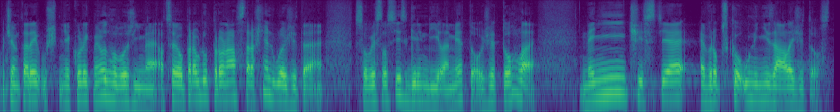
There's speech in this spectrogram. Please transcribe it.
o čem tady už několik minut hovoříme a co je opravdu pro nás strašně důležité v souvislosti s Green Dealem, je to, že tohle není čistě evropskou unijní záležitost.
